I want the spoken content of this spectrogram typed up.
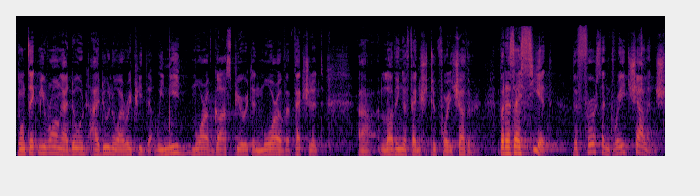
Don't take me wrong, I do, I do know, I repeat that. We need more of God's Spirit and more of affectionate, uh, loving affection for each other. But as I see it, the first and great challenge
